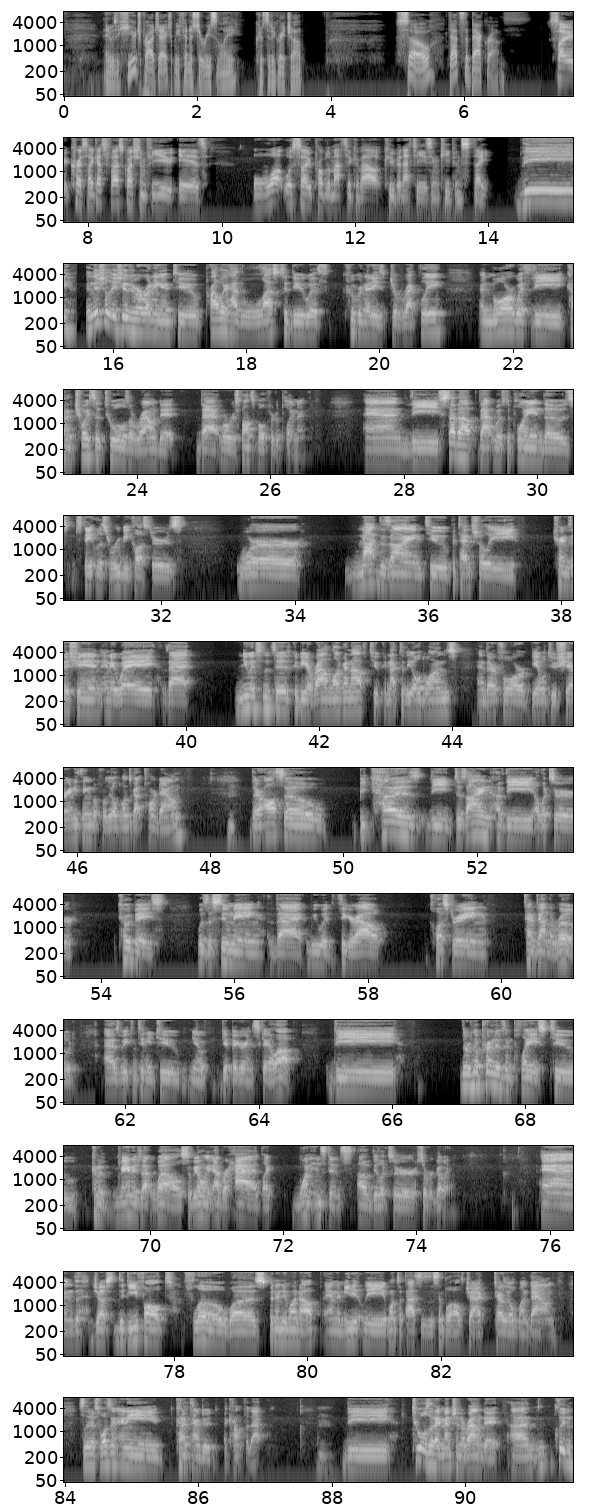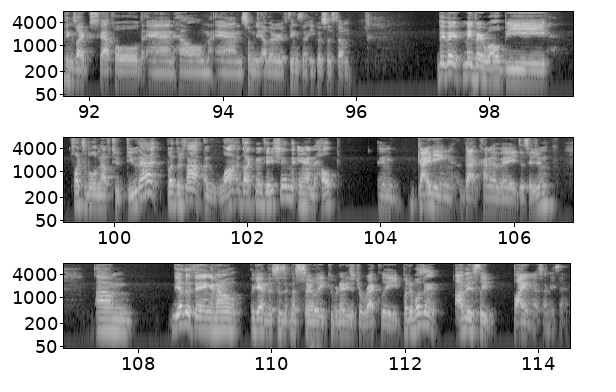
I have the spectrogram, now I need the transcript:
And it was a huge project. We finished it recently. Chris did a great job. So that's the background. So, Chris, I guess first question for you is what was so problematic about Kubernetes and keeping state? The initial issues we were running into probably had less to do with Kubernetes directly and more with the kind of choice of tools around it that were responsible for deployment. And the setup that was deploying those stateless Ruby clusters were not designed to potentially transition in a way that new instances could be around long enough to connect to the old ones and therefore be able to share anything before the old ones got torn down. Hmm. They're also because the design of the Elixir code base was assuming that we would figure out clustering kind of down the road as we continue to you know get bigger and scale up the there was no primitives in place to kind of manage that well so we only ever had like one instance of the elixir server going. And just the default flow was spin a new one up and immediately once it passes the simple health check tear the old one down. So there just wasn't any kind of time to account for that. Mm. the tools that I mentioned around it, uh, including things like Skaffold and Helm and some of the other things in the ecosystem, they may, may very well be flexible enough to do that, but there's not a lot of documentation and help in guiding that kind of a decision. Um, the other thing, and I don't, again, this isn't necessarily Kubernetes directly, but it wasn't obviously buying us anything.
